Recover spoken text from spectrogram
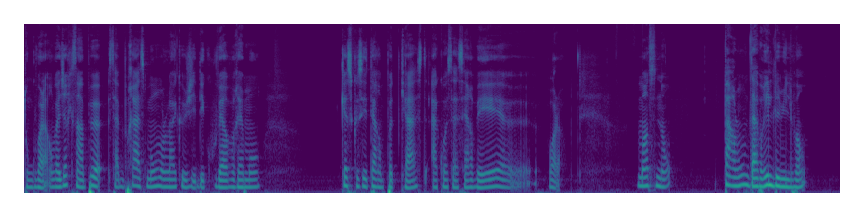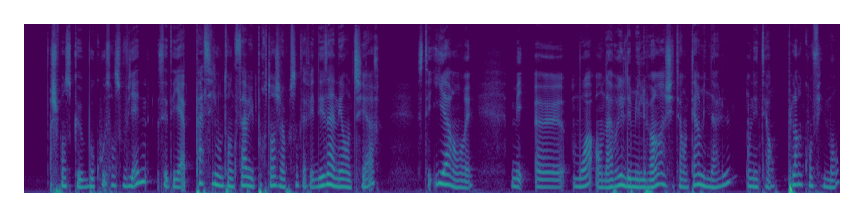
Donc voilà, on va dire que c'est un peu, à peu près à ce moment-là que j'ai découvert vraiment qu'est-ce que c'était un podcast, à quoi ça servait, voilà. Maintenant, parlons d'avril 2020. Je pense que beaucoup s'en souviennent. C'était il y a pas si longtemps que ça, mais pourtant j'ai l'impression que ça fait des années entières. C'était hier en vrai. Mais euh, moi, en avril 2020, j'étais en terminale. On était en plein confinement.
